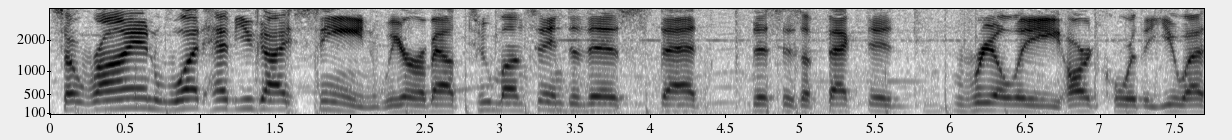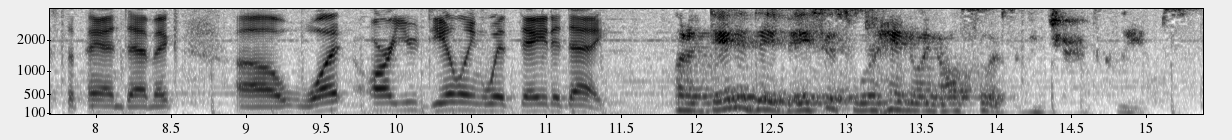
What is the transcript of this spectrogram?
So, Ryan, what have you guys seen? We are about two months into this that this has affected really hardcore the U.S., the pandemic. Uh, what are you dealing with day to day? On a day to day basis, we're handling all sorts of insurance claims.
